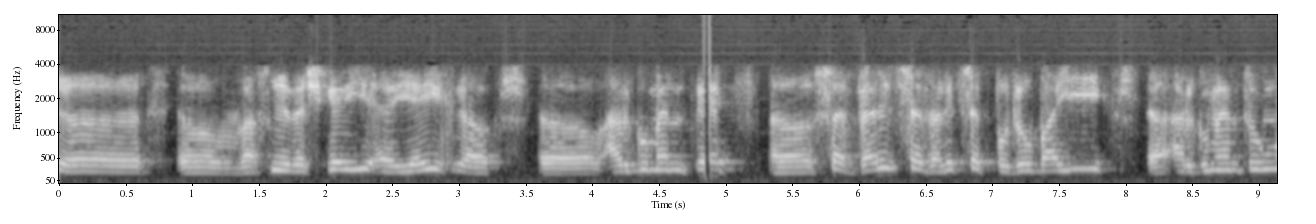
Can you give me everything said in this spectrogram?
eh, eh, vlastně veškerý jejich argumenty se velice, velice podobají argumentům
